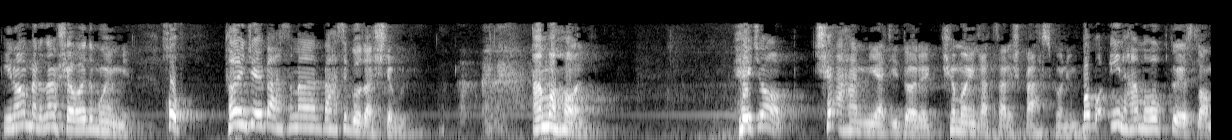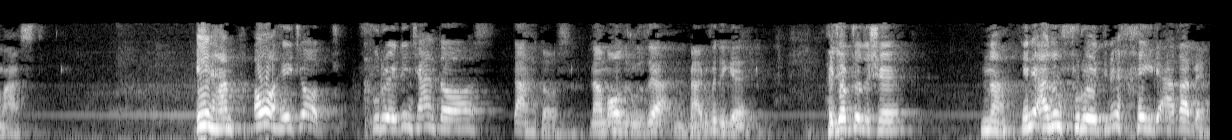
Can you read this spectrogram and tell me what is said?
اینا هم به نظرم شواهد مهمیه. خب تا اینجا بحث من بحث گذشته بود. اما حال هجاب چه اهمیتی داره که ما اینقدر سرش بحث کنیم؟ بابا این همه حکم تو اسلام هست. این هم آقا هجاب فروع چند تاست؟ ده تاست نماز روزه معروف دیگه. هجاب جزشه؟ نه. یعنی از اون فروع خیلی عقبه.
